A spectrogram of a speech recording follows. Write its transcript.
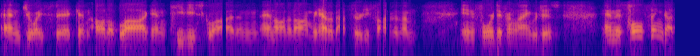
and Joystiq and Autoblog and TV Squad and, and on and on. We have about 35 of them in four different languages. And this whole thing got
